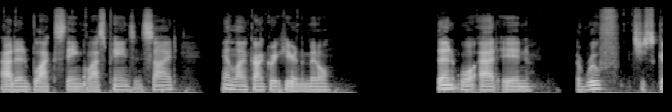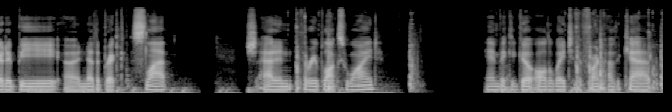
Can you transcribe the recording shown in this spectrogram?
Add in black stained glass panes inside and lime concrete here in the middle. Then we'll add in the roof, which is going to be a nether brick slab. Just add in three blocks wide and make it go all the way to the front of the cab.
